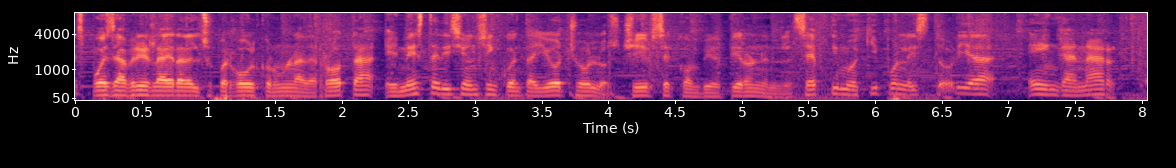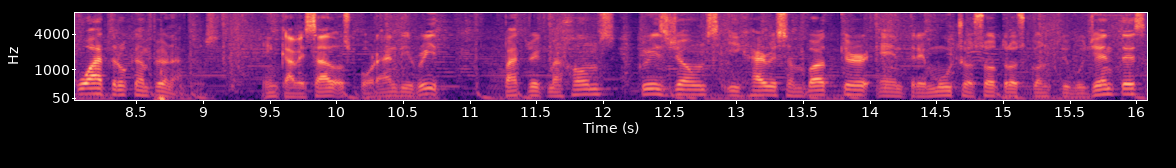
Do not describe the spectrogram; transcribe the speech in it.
Después de abrir la era del Super Bowl con una derrota, en esta edición 58 los Chiefs se convirtieron en el séptimo equipo en la historia en ganar cuatro campeonatos, encabezados por Andy Reid, Patrick Mahomes, Chris Jones y Harrison Butker, entre muchos otros contribuyentes.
